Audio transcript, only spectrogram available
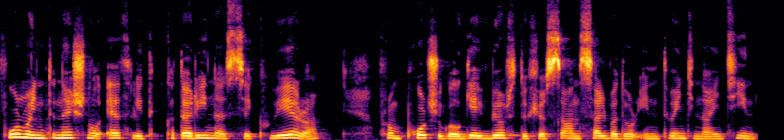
Former international athlete Catarina Sequeira from Portugal gave birth to her son Salvador in 2019,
